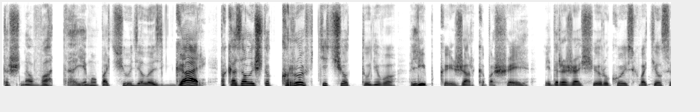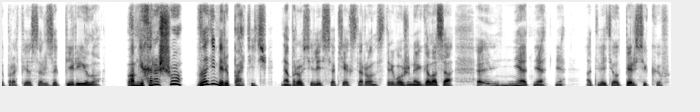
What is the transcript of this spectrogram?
тошновато. Ему почудилась гарь, показалось, что кровь течет у него липко и жарко по шее, и дрожащей рукой схватился профессор за перила. «Вам нехорошо, Владимир Ипатич?» Набросились со всех сторон встревоженные голоса. «Э, «Нет, нет, нет», — ответил Персиков,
